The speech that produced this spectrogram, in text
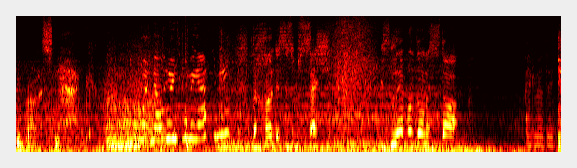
You brought a snack. What, nobody's coming after me? The hunt is his obsession. He's never gonna stop. I'd rather do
